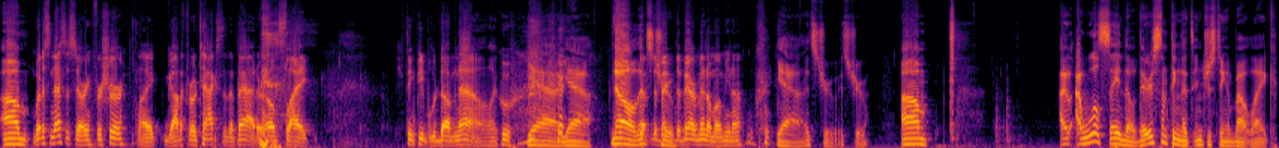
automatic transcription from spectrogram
But it's necessary for sure. Like, gotta throw taxes at that, or else like you think people are dumb now. Like, ooh, Yeah, yeah. No, that's the, ba- true. the bare minimum, you know. Yeah, it's true. It's true. Um, I I will say though, there is something that's interesting about like,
